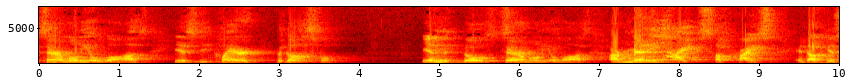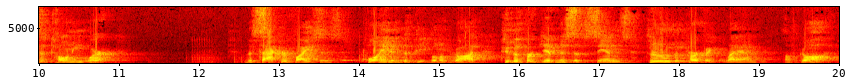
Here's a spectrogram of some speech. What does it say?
ceremonial laws is declared the gospel. In those ceremonial laws are many types of Christ and of his atoning work. The sacrifices pointed the people of God to the forgiveness of sins through the perfect Lamb of God.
